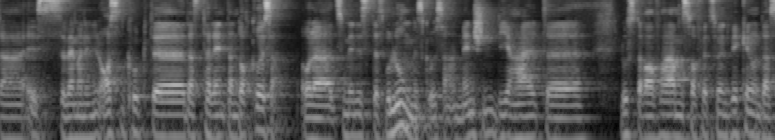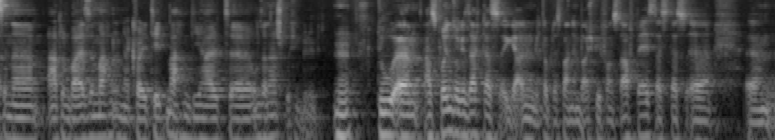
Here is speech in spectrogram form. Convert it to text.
da ist, wenn man in den Osten guckt, äh, das Talent dann doch größer. Oder zumindest das Volumen ist größer an Menschen, die halt äh, Lust darauf haben, Software zu entwickeln und das in einer Art und Weise machen und in einer Qualität machen, die halt äh, unseren Ansprüchen genügt. Mhm. Du ähm, hast vorhin so gesagt, dass, ja, ich glaube, das war ein Beispiel von Staffbase, dass, dass, äh, ähm,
